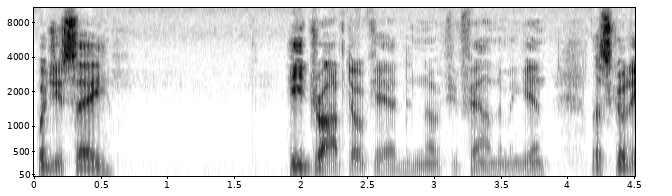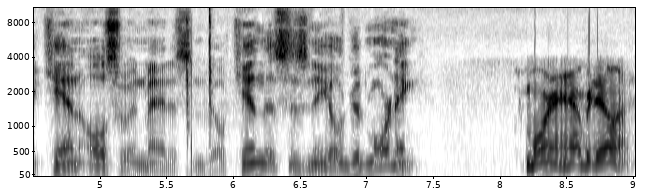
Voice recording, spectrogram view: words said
What'd you say? He dropped. Okay, I didn't know if you found him again. Let's go to Ken, also in Madisonville. Ken, this is Neil. Good morning. Good morning. How are we doing?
